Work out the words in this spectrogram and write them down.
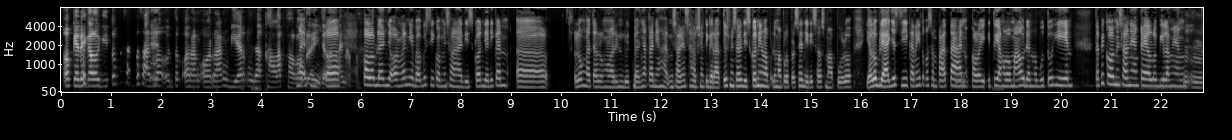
Oke deh kalau gitu pesan-pesan lo untuk orang-orang biar nggak kalap kalau Nggak sih, belanja eh, online apa? Kalau belanja online ya bagus sih kalau misalnya diskon. Jadi kan eh lo nggak terlalu ngeluarin duit banyak kan yang misalnya seharusnya 300 misalnya diskon 50% jadi 150 ya lo beli aja sih karena itu kesempatan kalau itu yang lo mau dan lo butuhin tapi kalau misalnya yang kayak lo bilang yang Mm-mm.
